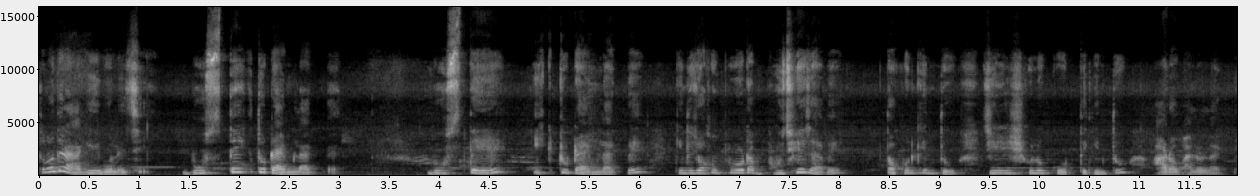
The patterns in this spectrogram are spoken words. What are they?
তোমাদের আগেই বলেছি, বুঝতে একটু টাইম লাগবে। বুঝতে একটু টাইম লাগবে, কিন্তু যখন পুরোটা বুঝে যাবে, তখন কিন্তু জিনিসগুলো করতে কিন্তু আরও ভালো লাগবে।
